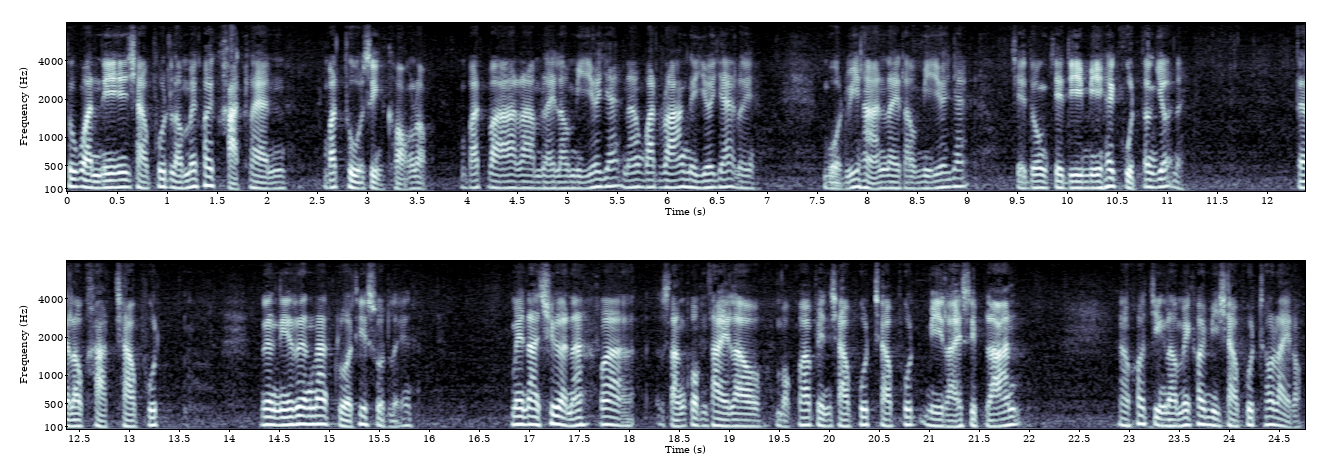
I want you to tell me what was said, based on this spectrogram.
ทุกวันนี้ชาวพุทธเราไม่ค่อยขาดแคลนวัตถุสิ่งของหรอก วัดวาอารามอะไรเรามีเยอะแยะนะ วัดร้างเนี่ยเยอะแยะเลย โบสถ์วิหารอะไรเรามีเยอะแยะ เจดงเจดีมีให้ขุดต้องเยอะหน่อยแต่เราขาดชาวพุทธ เรื่องนี้เรื่องน่ากลัวที่สุดเลย ไม่น่าเชื่อนะ ว่าสังคมไทยเราบอกว่าเป็นชาวพุทธชาวพุทธมีหลายสิบล้านแล้วข้อจริงเราไม่ค่อยมีชาวพุทธเท่าไหร่หรอก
